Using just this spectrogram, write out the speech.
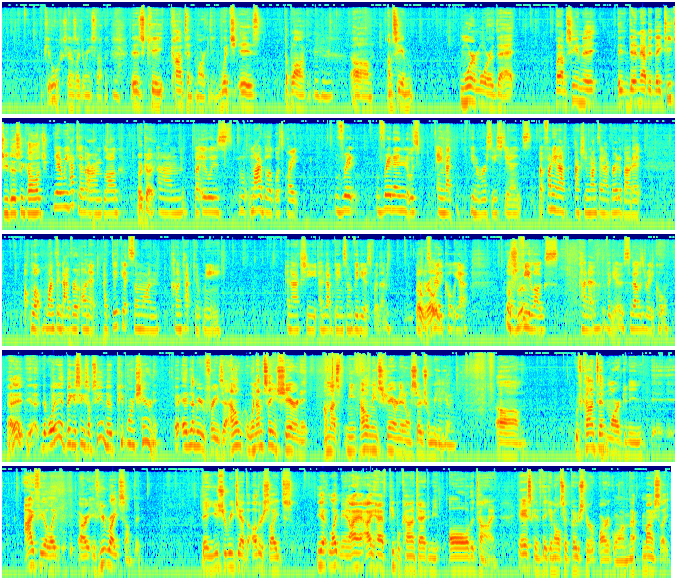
ooh, sounds like the rain stopping, is key content marketing, which is the blogging. Mm-hmm. Um, I'm seeing more and more of that, but I'm seeing it. it now, did they teach you this in college? Yeah, we had to have our own blog, Okay. um, but it was my blog was quite writ- written. It was aimed at university students. But funny enough, actually, one thing I wrote about it. Well, one thing that I wrote on it, I did get someone contacted me, and I actually end up doing some videos for them, which Oh, was really? really cool. Yeah, Oh, like sick. vlogs kind of videos. So that was really cool. That yeah, one of the biggest things I'm seeing though, people aren't sharing it. Uh, And let me rephrase that. I don't. When I'm saying sharing it, I'm not mean. I don't mean sharing it on social media. Um, with content marketing, I feel like, all right, if you write something, then you should reach out to other sites. Yeah, like man, I, I have people contacting me all the time, asking if they can also post their article on my, my site.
